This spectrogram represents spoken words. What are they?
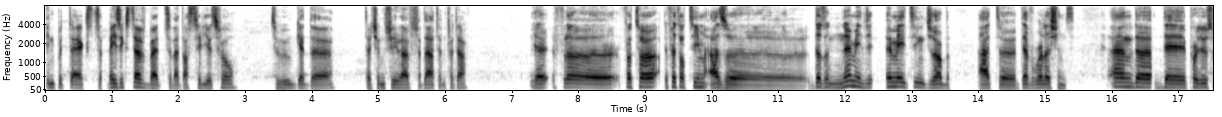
input text, basic stuff, but that are still useful to get the touch and feel of Dart and Flutter. Yeah, Fl- Flutter, the Flutter team has a, does an amazing job at uh, dev relations. And uh, they produce,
